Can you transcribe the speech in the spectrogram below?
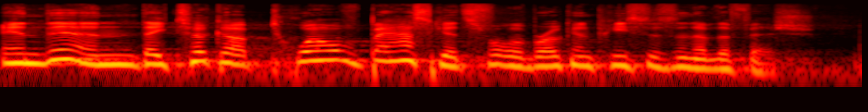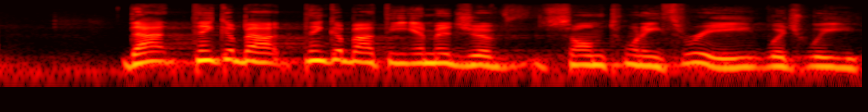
And then they took up 12 baskets full of broken pieces and of the fish. That think about think about the image of Psalm 23, which we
